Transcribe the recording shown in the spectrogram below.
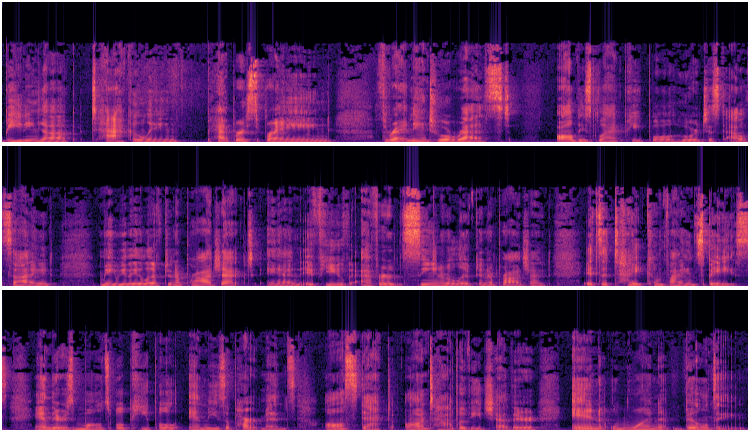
beating up, tackling, pepper spraying, threatening to arrest all these black people who are just outside Maybe they lived in a project. And if you've ever seen or lived in a project, it's a tight, confined space. And there's multiple people in these apartments, all stacked on top of each other in one building.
